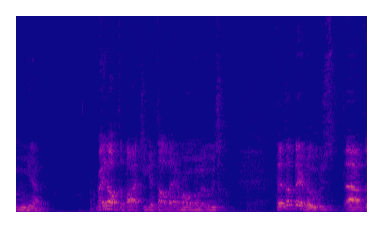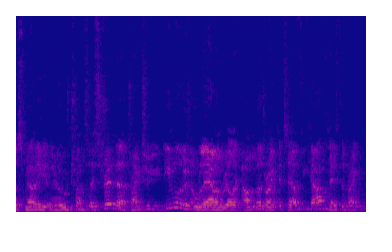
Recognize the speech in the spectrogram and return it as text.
Mm, yeah. Right off the bat, you get that lemon on the nose. They did their nose, uh, the smell you get in your nose translates straight into that drink. So you, even though there's no lemon really in the drink itself, you can taste the drink.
